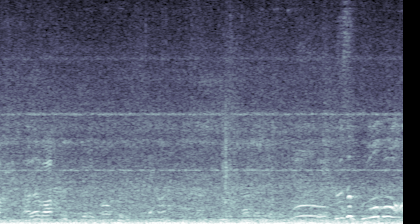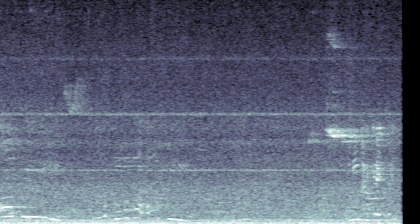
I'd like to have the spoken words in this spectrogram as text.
There's a global Opie! There's a global Opie!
